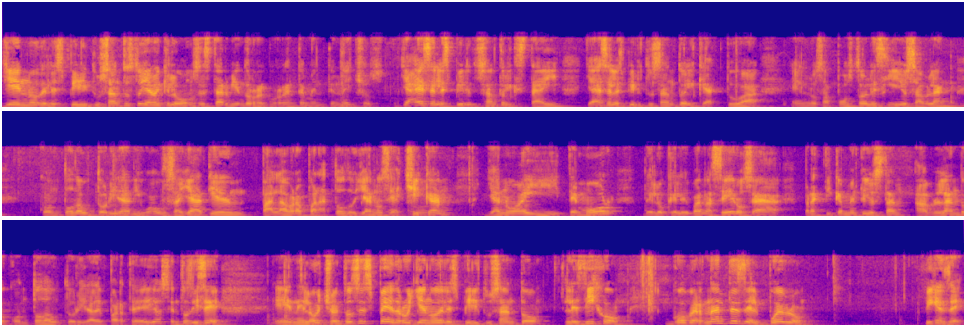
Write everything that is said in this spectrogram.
Lleno del Espíritu Santo. Esto ya ven que lo vamos a estar viendo recurrentemente en Hechos. Ya es el Espíritu Santo el que está ahí. Ya es el Espíritu Santo el que actúa en los apóstoles y ellos hablan con toda autoridad y wow, o sea, ya tienen palabra para todo, ya no se achican, ya no hay temor de lo que les van a hacer, o sea, prácticamente ellos están hablando con toda autoridad de parte de Dios. Entonces dice en el 8, entonces Pedro, lleno del Espíritu Santo, les dijo, gobernantes del pueblo, Fíjense,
